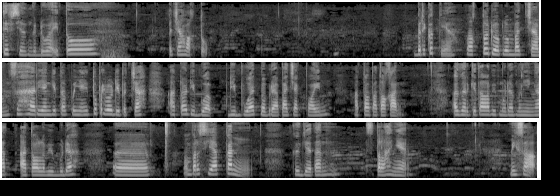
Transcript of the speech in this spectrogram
Tips yang kedua itu pecah waktu. Berikutnya, waktu 24 jam sehari yang kita punya itu perlu dipecah atau dibuat dibuat beberapa checkpoint atau patokan agar kita lebih mudah mengingat atau lebih mudah uh, mempersiapkan kegiatan setelahnya. Misal,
